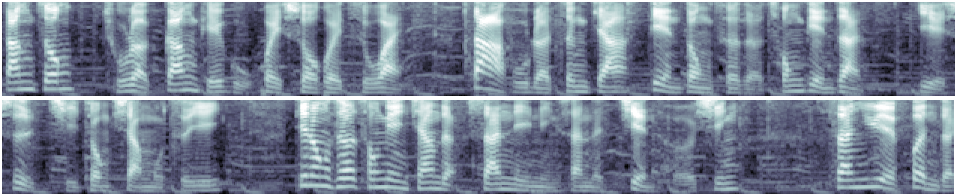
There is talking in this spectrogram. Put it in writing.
当中，除了钢铁股会受惠之外，大幅的增加电动车的充电站也是其中项目之一。电动车充电枪的三零零三的建核心，三月份的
